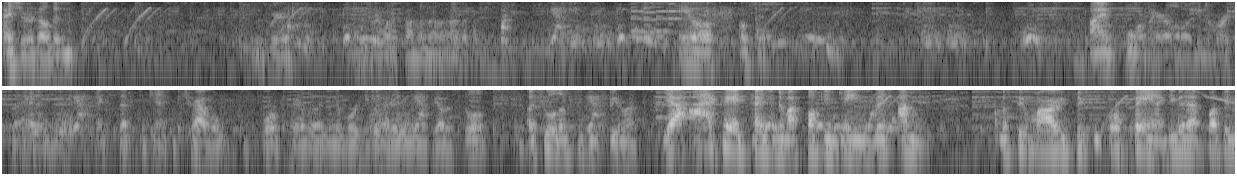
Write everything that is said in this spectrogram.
I sure as hell didn't. It was weird. It was weird when I found that out. I was like, fuck. Oh shit. I am four parallel universes ahead of you. Except you can't travel to four parallel universes ahead of you unless you have a tool, a tool that assists in speedrun. Yeah, I pay attention to my fucking games, bitch. I'm, I'm a Super Mario 64 fan. Give me that fucking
